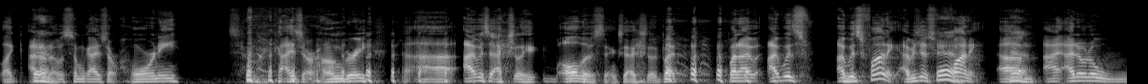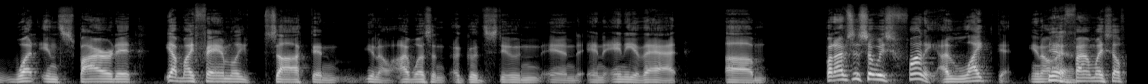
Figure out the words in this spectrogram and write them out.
Like, I don't know, some guys are horny, some guys are hungry. Uh, I was actually all those things actually, but but I I was I was funny. I was just Yeah. funny. Um, Yeah. I, I don't know what inspired it. Yeah, my family sucked, and you know I wasn't a good student, and and any of that. Um, but I was just always funny. I liked it. You know, I found myself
